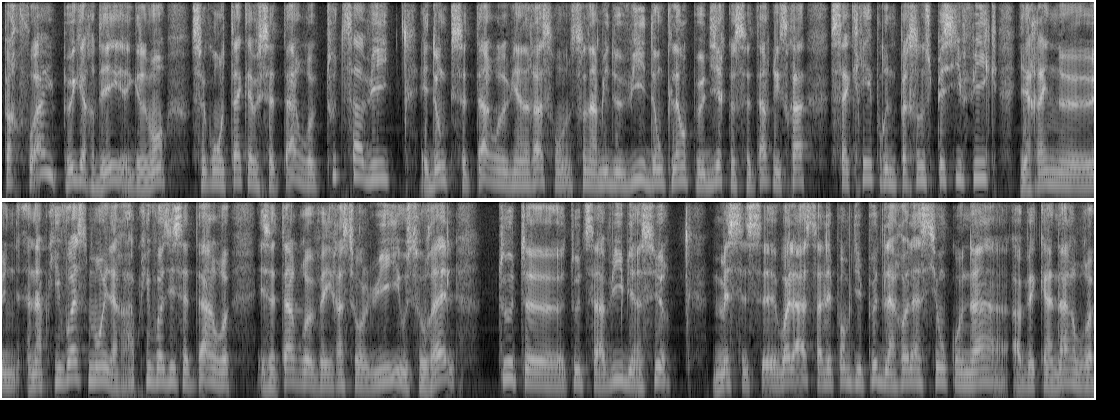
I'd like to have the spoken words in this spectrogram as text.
Parfois, il peut garder également ce contact avec cet arbre toute sa vie. Et donc, cet arbre deviendra son, ami de vie. Donc là, on peut dire que cet arbre, il sera sacré pour une personne spécifique. Il y aura une, un apprivoisement, il aura apprivoisé cet arbre, et cet arbre veillera sur lui ou sur elle toute, euh, toute sa vie, bien sûr. Mais c'est, voilà, ça dépend un petit peu de la relation qu'on a avec un arbre.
